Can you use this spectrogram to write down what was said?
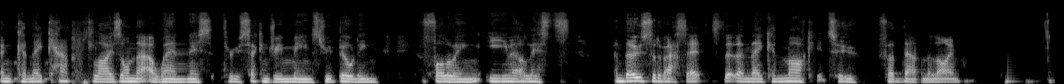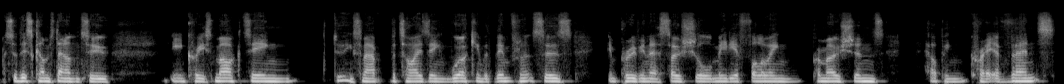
And can they capitalize on that awareness through secondary means through building following email lists and those sort of assets that then they can market to further down the line? So this comes down to increased marketing, doing some advertising, working with influencers, improving their social media following, promotions, helping create events,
